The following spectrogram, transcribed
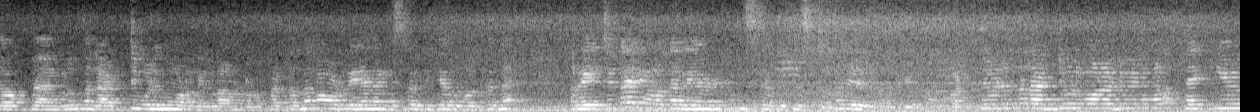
ലോക്ക് ബാങ്കുകളും നല്ല അടിപൊളി മോഡലുകളാണ് കേട്ടോ. പെട്ടെന്ന് തന്നെ ഓർഡർ ചെയ്യാനായിട്ട് ശ്രദ്ധിക്കുക അതുപോലെ തന്നെ റേറ്റും കാര്യങ്ങളൊക്കെ അറിയാൻ വേണ്ടി ഇൻസ്റ്റാഗ്രാം ജസ്റ്റ് ഒന്ന് ചെയ്ത് നോക്കിയിരുന്നു അടുത്ത വീടുന്ന അടിപൊളി മോഡൽ അടിപൊളി താങ്ക് യു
